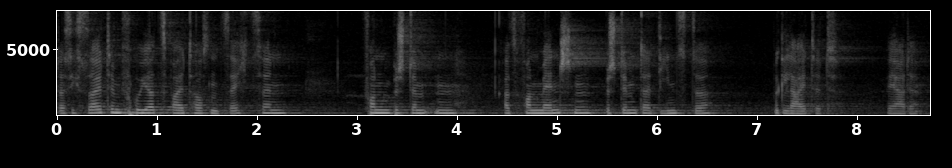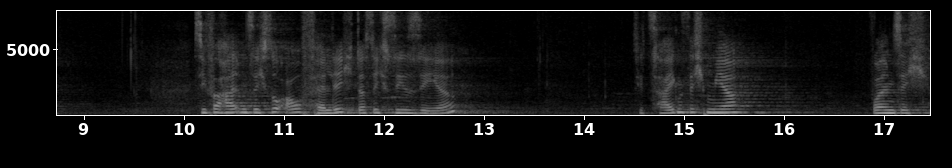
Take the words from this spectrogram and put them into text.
dass ich seit dem Frühjahr 2016 von bestimmten, also von Menschen bestimmter Dienste begleitet werde. Sie verhalten sich so auffällig, dass ich sie sehe. Sie zeigen sich mir, wollen, sich,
